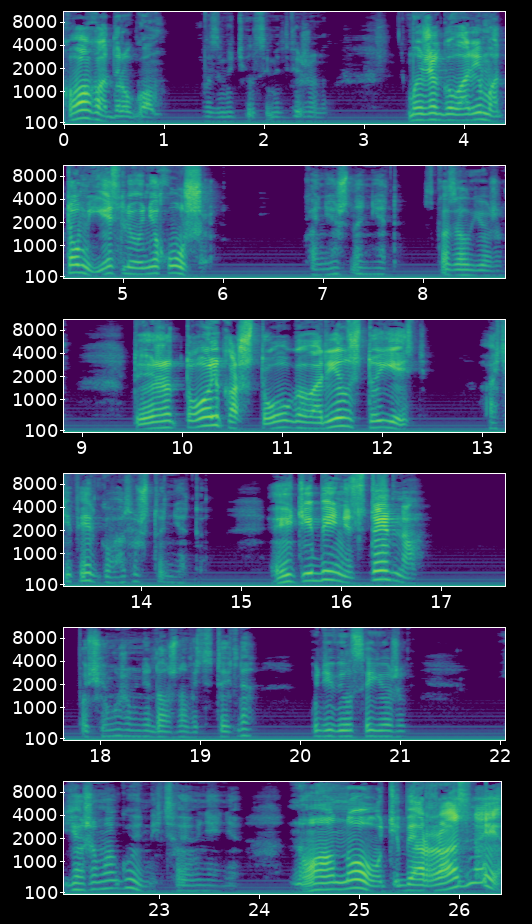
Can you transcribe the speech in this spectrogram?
Как о другом? Возмутился медвежонок. Мы же говорим о том, есть ли у них уши. Конечно, нет, сказал ежик. Ты же только что говорил, что есть. А теперь говорю, что нету. И тебе не стыдно? Почему же мне должно быть стыдно? Удивился ежик. Я же могу иметь свое мнение. Но оно у тебя разное.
